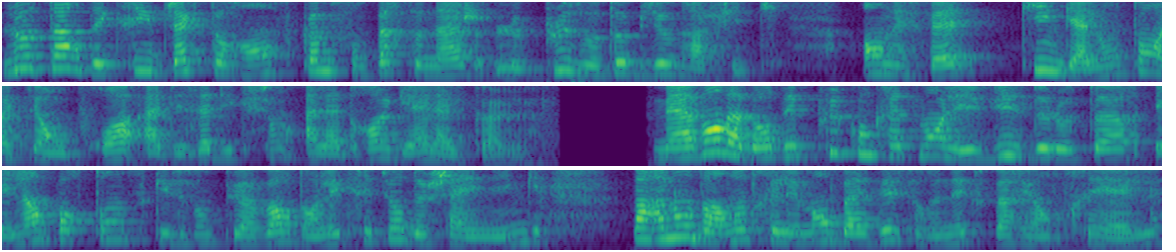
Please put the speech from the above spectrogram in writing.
l'auteur décrit Jack Torrance comme son personnage le plus autobiographique. En effet, King a longtemps été en proie à des addictions à la drogue et à l'alcool. Mais avant d'aborder plus concrètement les vices de l'auteur et l'importance qu'ils ont pu avoir dans l'écriture de Shining, parlons d'un autre élément basé sur une expérience réelle,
